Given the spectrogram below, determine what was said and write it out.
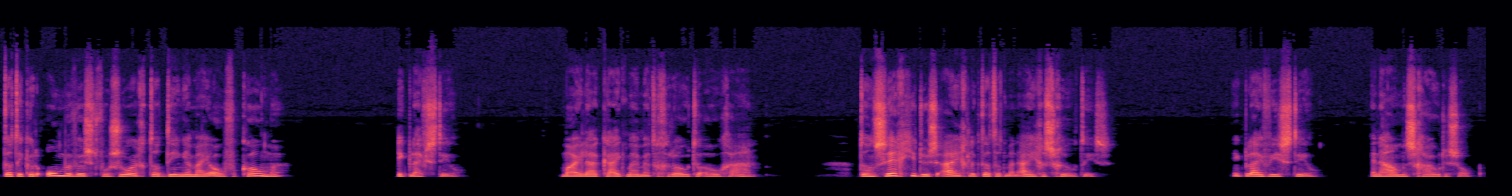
dat ik er onbewust voor zorg dat dingen mij overkomen? Ik blijf stil. Maila kijkt mij met grote ogen aan. Dan zeg je dus eigenlijk dat het mijn eigen schuld is. Ik blijf weer stil en haal mijn schouders op.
